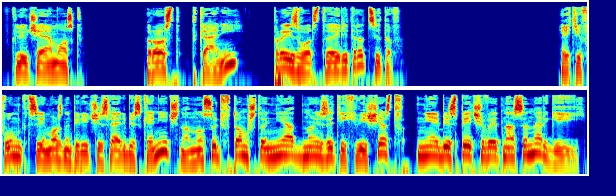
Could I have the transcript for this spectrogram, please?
включая мозг, рост тканей, производство эритроцитов. Эти функции можно перечислять бесконечно, но суть в том, что ни одно из этих веществ не обеспечивает нас энергией.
